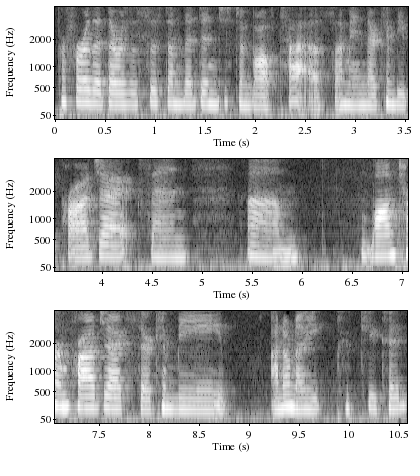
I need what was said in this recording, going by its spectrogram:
prefer that there was a system that didn't just involve tests. I mean, there can be projects and um, long term projects. There can be I don't know. You could- you could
